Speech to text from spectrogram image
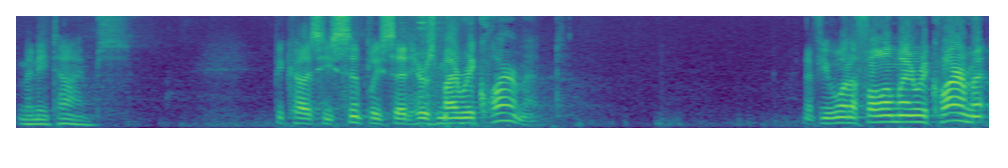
many times because he simply said, Here's my requirement. And if you want to follow my requirement,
